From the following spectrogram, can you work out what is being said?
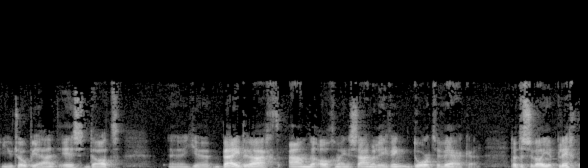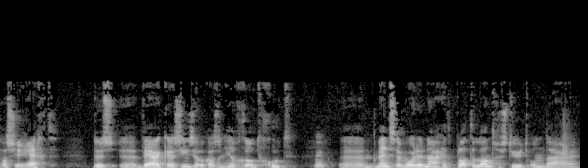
uh, Utopia is dat uh, je bijdraagt aan de algemene samenleving door te werken. Dat is zowel je plicht als je recht. Dus uh, werken zien ze ook als een heel groot goed. Hm. mensen worden naar het platteland gestuurd om daar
